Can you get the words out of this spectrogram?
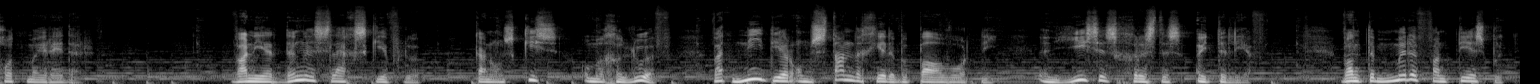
God my redder. Wanneer dinge sleg skeefloop, kan ons kies om 'n geloof wat nie deur omstandighede bepaal word nie, in Jesus Christus uit te leef. Want te midde van teëspoed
